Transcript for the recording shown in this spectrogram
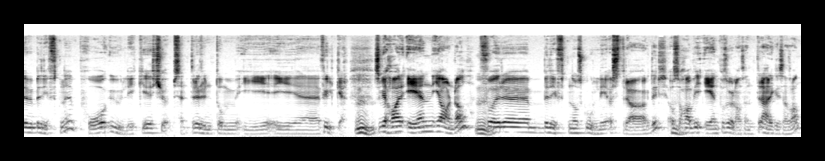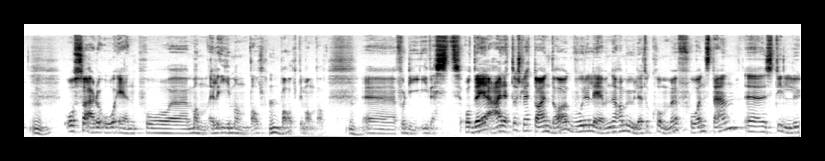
eh, bedriftene på ulike kjøpesentre rundt om i, i fylket. fylket. Så vi har én i Arendal for eh, bedriftene og skolene i Østre Agder. Og så har vi én på Sørlandssenteret her i Kristiansand. Og så er det òg en eh, Man i Mandal. På Alt i Mandal. Eh, for de i vest. Og det er rett og slett da en dag hvor elevene har mulighet til å komme, få en stand, eh, stille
